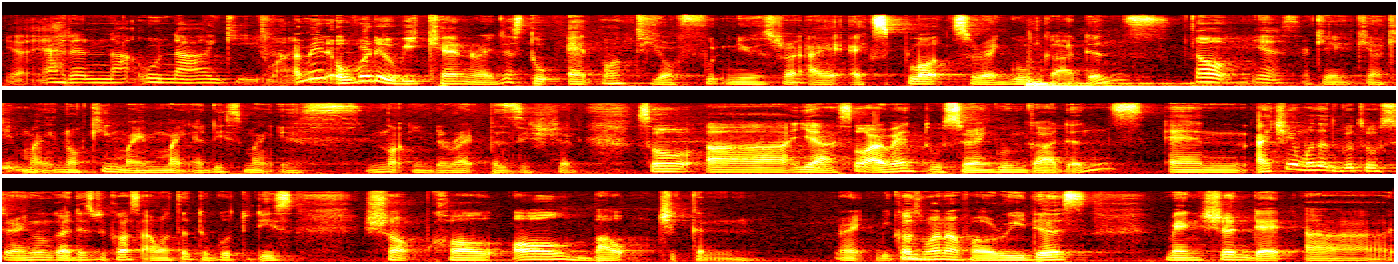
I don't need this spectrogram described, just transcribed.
Yeah, I had a na- unagi one. I mean, over the weekend, right? Just to add on to your food news, right? I explored Serangoon Gardens. oh yes. Okay, okay, I keep mic- knocking my mic. Uh, this mic is not in the right position. So, uh, yeah, so I went to Serangoon Gardens, and I actually wanted to go to Serangoon Gardens because I wanted to go to this shop called All Bout Chicken, right? Because Mm. one of our readers mentioned that uh,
